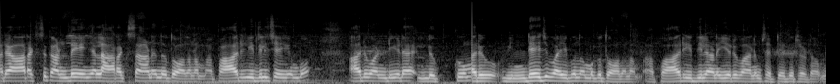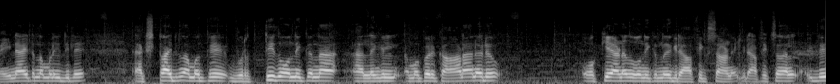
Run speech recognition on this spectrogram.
ഒരു ആർ എക്സ് കണ്ടു കഴിഞ്ഞാൽ ആർ എക്സ് ആണെന്ന് തോന്നണം. അപ്പോൾ ആ ഒരു രീതിയിൽ ചെയ്യുമ്പോൾ ആ ഒരു വണ്ടിയുടെ ലുക്കും ഒരു വിന്റേജ് വൈബും നമുക്ക് തോന്നണം. അപ്പോൾ ആ രീതിയിലാണ് ഈ ഒരു വാനം സെറ്റ് ചെയ്തിട്ടുണ്ടോ മെയിനായിട്ട് നമ്മൾ ഇതിൽ എക്സ്ട്രാ ആയിട്ട് നമുക്ക് വൃത്തി തോന്നിക്കുന്ന അല്ലെങ്കിൽ നമുക്കൊരു കാണാനൊരു ഓക്കെയാണ് തോന്നിക്കുന്നത് ഗ്രാഫിക്സ് ആണ്. ഗ്രാഫിക്സ് ഇത്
